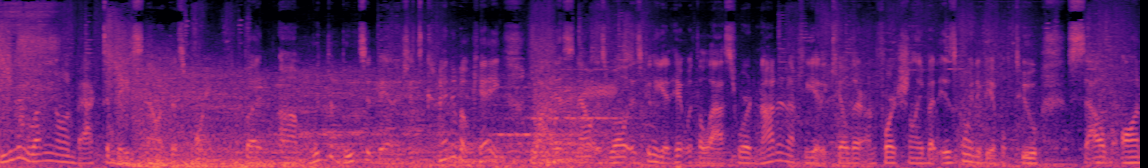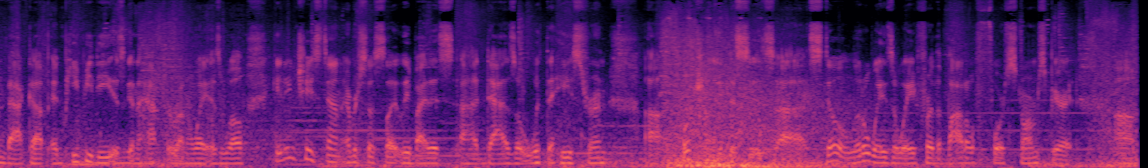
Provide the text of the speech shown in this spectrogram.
Demon running on back to base now at this point. But um, with the boots advantage, it's kind of okay. YS now as well is going to get hit with the last word. Not enough to get a kill there, unfortunately, but is going to be able to salve on back up. And PPD is going to have to run away as well. Getting chased down ever so slightly by this uh, Dazzle with the haste. Uh, unfortunately, this is uh, still a little ways away for the bottle for Storm Spirit. Um,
